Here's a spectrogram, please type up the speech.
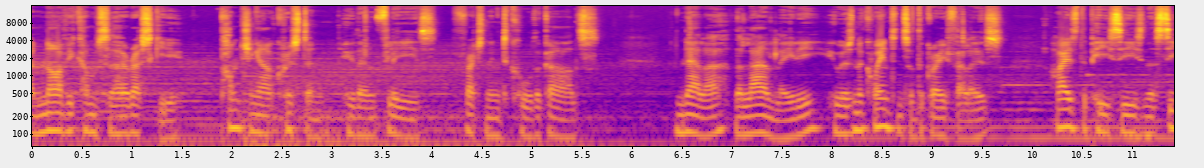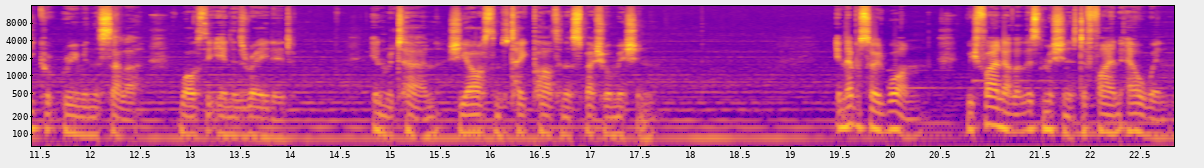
and Narvi comes to her rescue, punching out Kristen, who then flees, threatening to call the guards. Nella, the landlady, who is an acquaintance of the Greyfellows, hides the PCs in a secret room in the cellar whilst the inn is raided. In return, she asks them to take part in a special mission. In episode 1, we find out that this mission is to find Elwyn,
